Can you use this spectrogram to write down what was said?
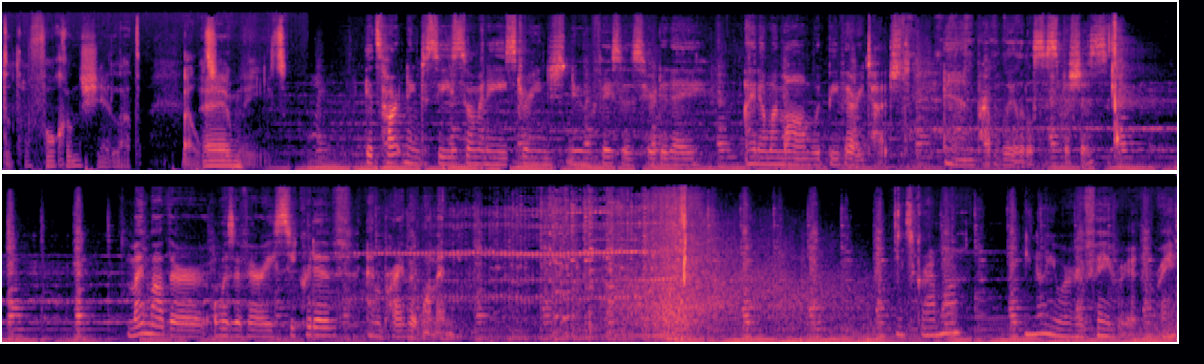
The, the fucking shit, lad. belts Um, mate. It's heartening to see so many strange new faces here today. I know my mom would be very touched and probably a little suspicious. My mother was a very secretive and private woman. It's Grandma. You know you were her favorite, right?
